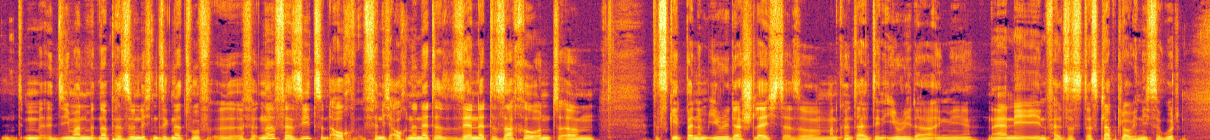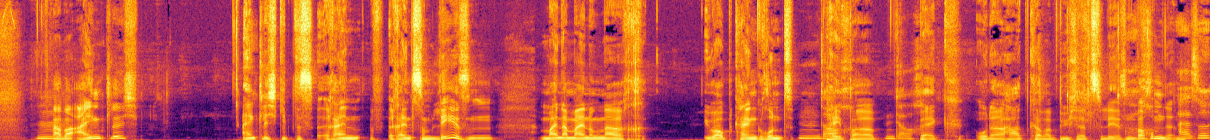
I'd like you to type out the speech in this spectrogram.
die man mit einer persönlichen Signatur äh, ne, versieht, sind auch, finde ich, auch eine nette, sehr nette Sache und ähm, das geht bei einem E-Reader schlecht. Also man könnte halt den E-Reader irgendwie, naja, nee, jedenfalls ist, das klappt, glaube ich, nicht so gut. Aber eigentlich eigentlich gibt es rein, rein zum Lesen meiner Meinung nach überhaupt keinen Grund, Hm, doch, Paperback oder Hardcover-Bücher zu lesen. Warum denn? Also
